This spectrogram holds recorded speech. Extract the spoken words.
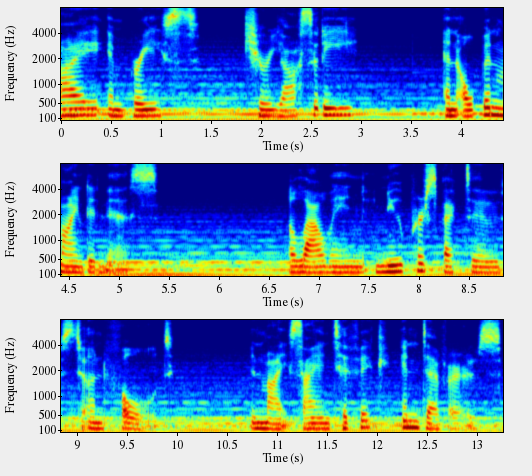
I embrace curiosity and open mindedness, allowing new perspectives to unfold in my scientific endeavors.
